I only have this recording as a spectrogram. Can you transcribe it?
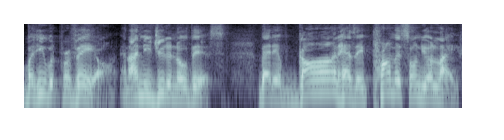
but he would prevail. And I need you to know this that if God has a promise on your life,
